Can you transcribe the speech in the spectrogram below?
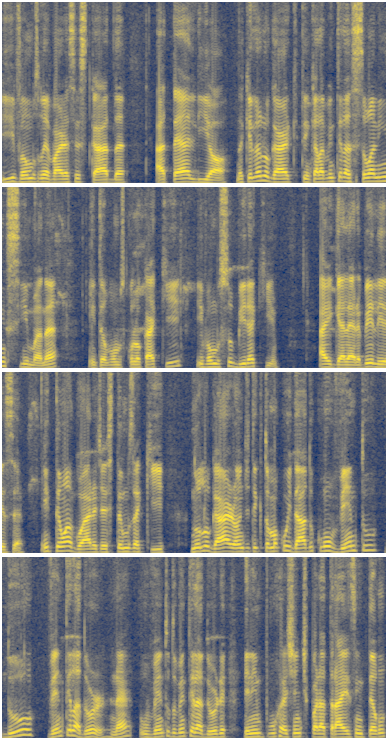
e vamos levar essa escada até ali, ó, naquele lugar que tem aquela ventilação ali em cima, né? Então vamos colocar aqui e vamos subir aqui. Aí, galera, beleza. Então agora já estamos aqui no lugar onde tem que tomar cuidado com o vento do ventilador, né? O vento do ventilador, ele empurra a gente para trás, então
